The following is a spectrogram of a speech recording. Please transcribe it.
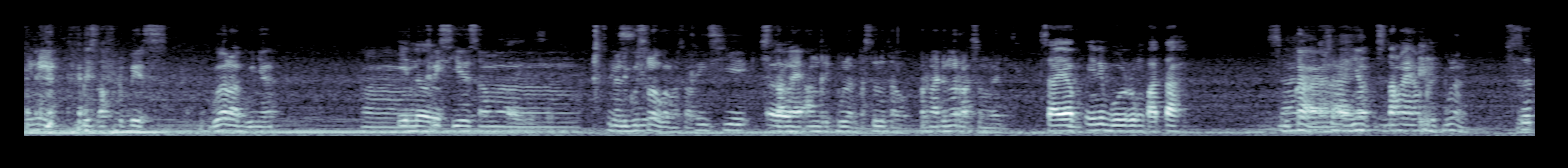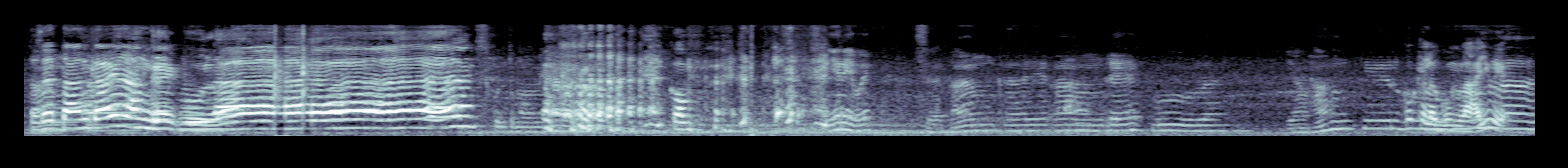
ini best of the best gue lagunya uh, Inul. Krisye sama Oh, iya, Meli Guslow kalau nggak salah. Krisye. setengah anggrek bulan pasti lu tahu. Pernah denger lah seenggaknya saya ini burung patah. Bukan Saya- yang setengah anggrek bulan. Setangkai anggrek bulan. Sekuntum mau merah Kom. ini boy. Setangkai anggrek bulan yang hampir Kok kayak lagu Melayu ya?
